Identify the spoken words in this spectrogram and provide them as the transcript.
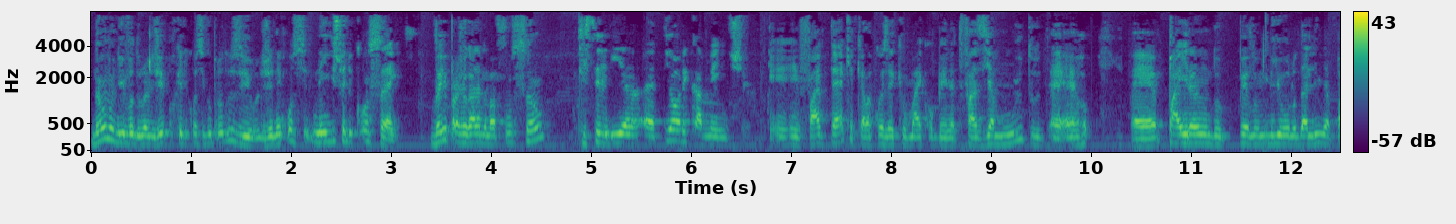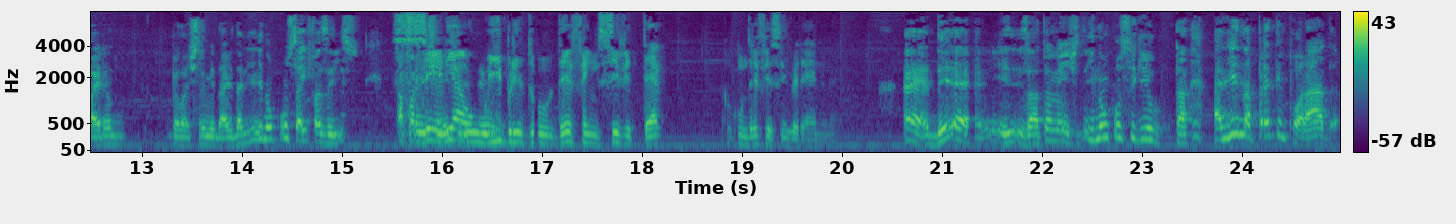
Não no nível do LG, porque ele conseguiu produzir. O LG nem, nem isso ele consegue. Veio para jogar numa função que seria, é, teoricamente, em Five Tech, aquela coisa que o Michael Bennett fazia muito, é, é, pairando pelo miolo da linha, pairando pela extremidade da linha, ele não consegue fazer isso. Seria um híbrido defensive técnico com defensive end, né? É, de, é, exatamente. E não conseguiu, tá? Ali na pré-temporada,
